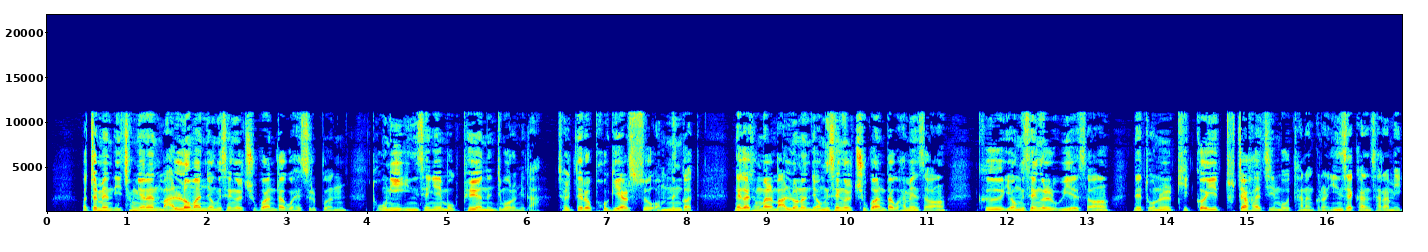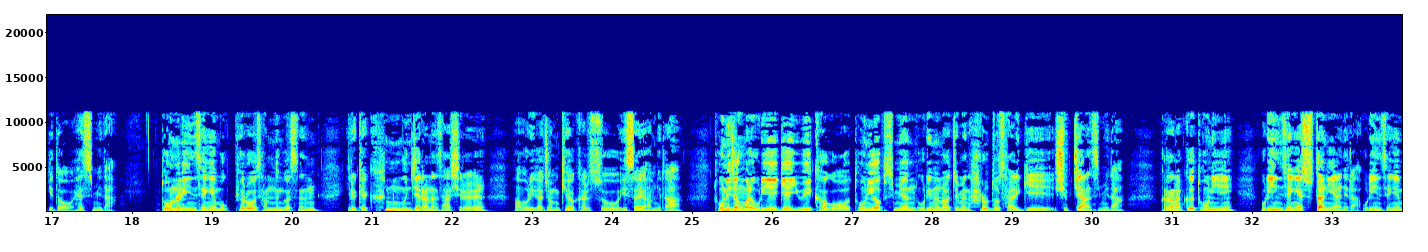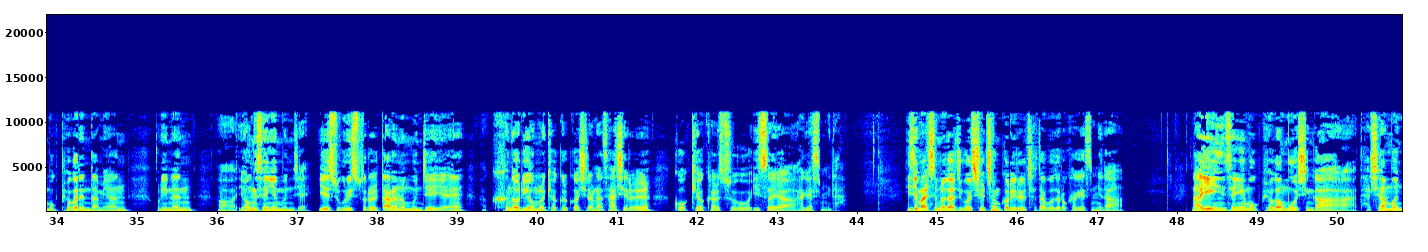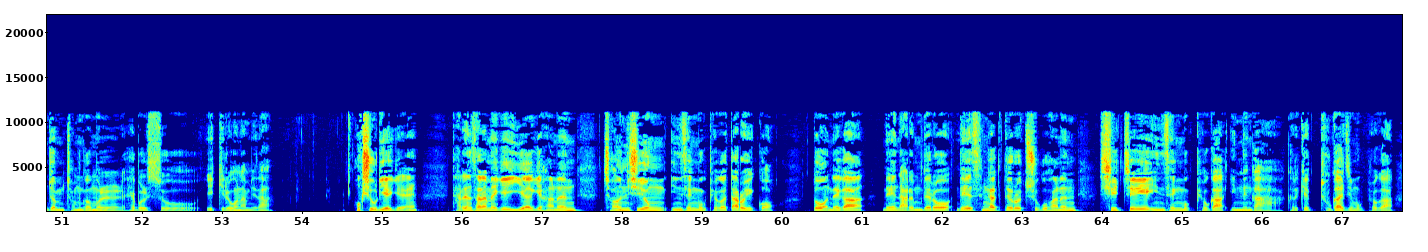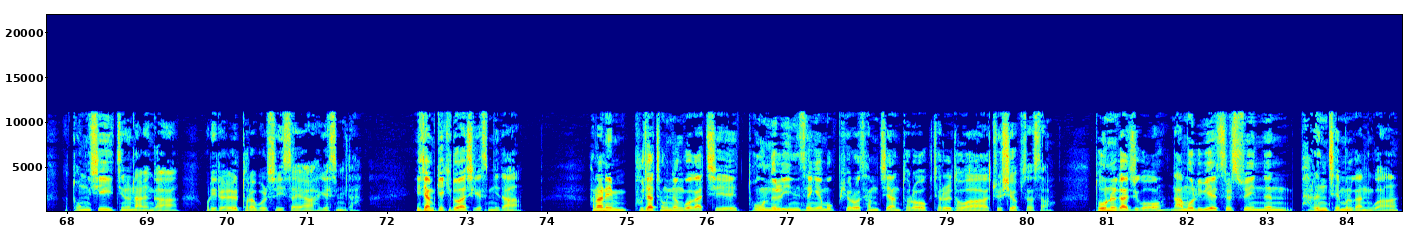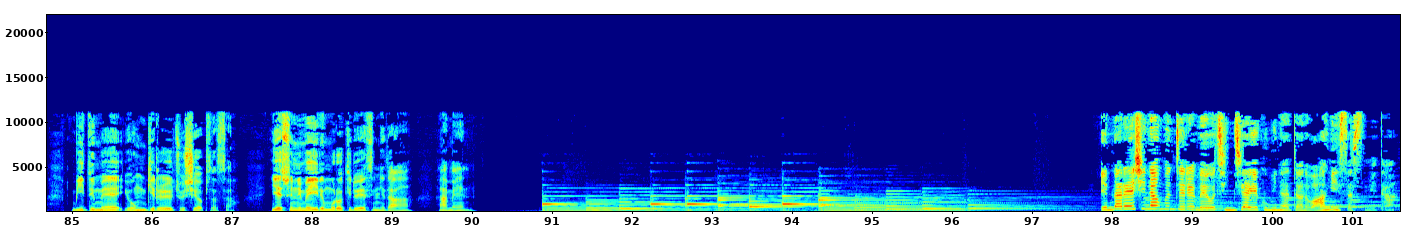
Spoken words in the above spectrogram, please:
어쩌면 이 청년은 말로만 영생을 추구한다고 했을 뿐 돈이 인생의 목표였는지 모릅니다. 절대로 포기할 수 없는 것. 내가 정말 말로는 영생을 추구한다고 하면서 그 영생을 위해서 내 돈을 기꺼이 투자하지 못하는 그런 인색한 사람이기도 했습니다. 돈을 인생의 목표로 삼는 것은 이렇게 큰 문제라는 사실을 어, 우리가 좀 기억할 수 있어야 합니다. 돈이 정말 우리에게 유익하고 돈이 없으면 우리는 어쩌면 하루도 살기 쉽지 않습니다. 그러나 그 돈이 우리 인생의 수단이 아니라 우리 인생의 목표가 된다면 우리는 어, 영생의 문제, 예수 그리스도를 따르는 문제에 큰 어려움을 겪을 것이라는 사실을 꼭 기억할 수 있어야 하겠습니다. 이제 말씀을 가지고 실천거리를 찾아보도록 하겠습니다. 나의 인생의 목표가 무엇인가 다시 한번 좀 점검을 해볼 수 있기를 원합니다. 혹시 우리에게 다른 사람에게 이야기하는 전시용 인생 목표가 따로 있고 또 내가 내 나름대로 내 생각대로 추구하는 실제의 인생 목표가 있는가 그렇게 두 가지 목표가 동시에 있지는 않은가 우리를 돌아볼 수 있어야 하겠습니다. 이제 함께 기도하시겠습니다. 하나님 부자 청년과 같이 돈을 인생의 목표로 삼지 않도록 저를 도와 주시옵소서. 돈을 가지고 남을 위해 쓸 수 있는 바른 재물관과 믿음의 용기를 주시옵소서. 예수님의 이름으로 기도했습니다. 아멘. 옛날에 신앙 문제를 매우 진지하게 고민하던 왕이 있었습니다.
